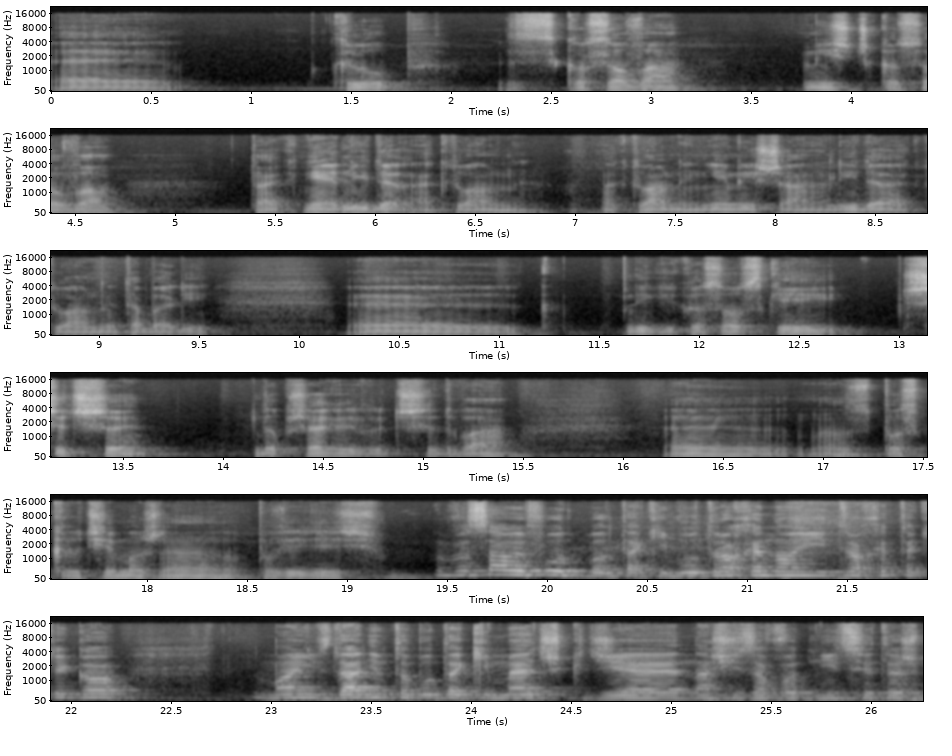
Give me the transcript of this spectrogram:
e, klub z Kosowa, mistrz Kosowa, tak? Nie, lider aktualny. Aktualny, nie mistrz, a lider aktualny tabeli e, Ligi Kosowskiej. 3-3 do przerwy, 3-2. E, no, po skrócie można powiedzieć, Wesoły futbol taki był trochę, no i trochę takiego, moim zdaniem to był taki mecz, gdzie nasi zawodnicy też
